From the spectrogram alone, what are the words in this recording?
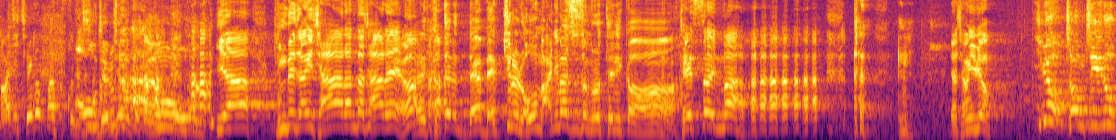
바지 제가 빠졌습니다. 어우, 냄새 맡을까요? 야 분대장이 잘한다 잘해. 어? 아니 그때는 내가 맥주를 너무 많이 마셔서 그렇다니까. 됐어 임마. 야 정이병, 이병 정진우.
